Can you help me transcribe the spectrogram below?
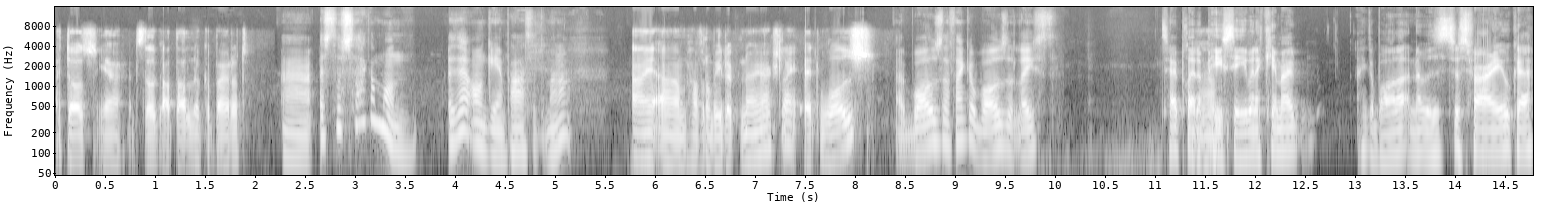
It does, yeah. It's still got that look about it. Uh, is the second one? Is that on Game Pass at the minute? I am having a wee look now. Actually, it was. It was. I think it was at least. So I played a um, PC when it came out. I think I bought it and it was just very okay.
